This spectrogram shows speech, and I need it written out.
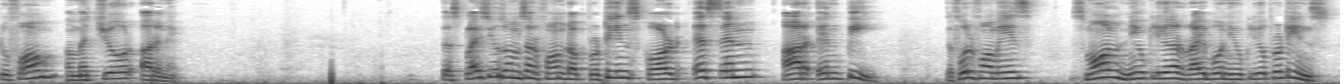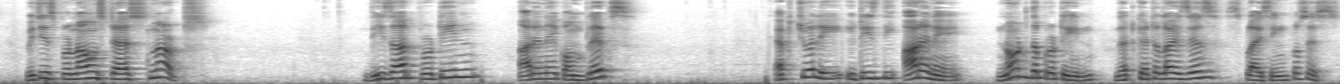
to form a mature RNA. The spliceosomes are formed of proteins called snRNP. The full form is small nuclear ribonucleoproteins, which is pronounced as SNRPs. These are protein RNA complex. Actually, it is the RNA, not the protein, that catalyzes splicing process.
